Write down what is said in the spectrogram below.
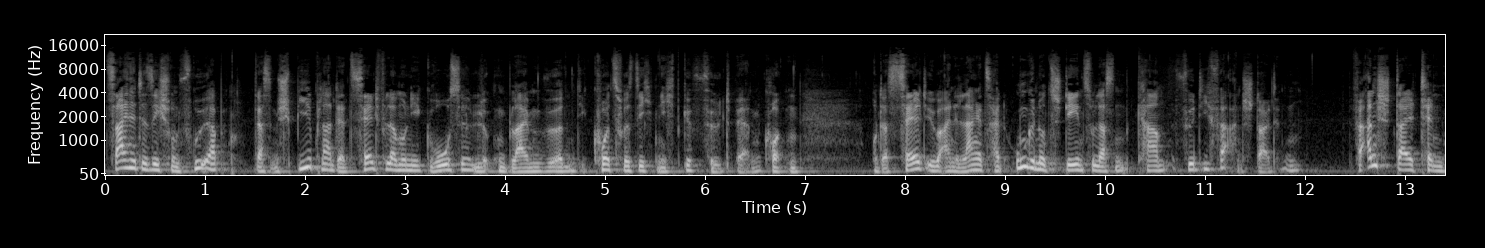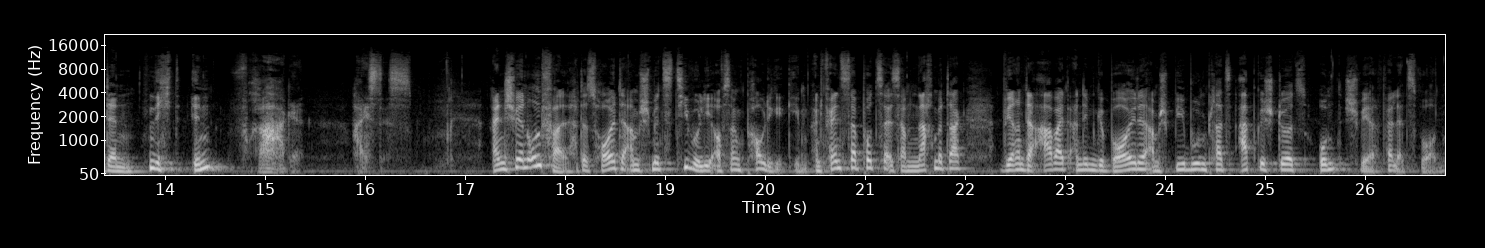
zeichnete sich schon früh ab, dass im Spielplan der Zeltphilharmonie große Lücken bleiben würden, die kurzfristig nicht gefüllt werden konnten. Und das Zelt über eine lange Zeit ungenutzt stehen zu lassen, kam für die Veranstalteten, Veranstaltenden nicht in Frage, heißt es. Einen schweren Unfall hat es heute am Schmitz Tivoli auf St. Pauli gegeben. Ein Fensterputzer ist am Nachmittag während der Arbeit an dem Gebäude am Spielbudenplatz abgestürzt und schwer verletzt worden.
